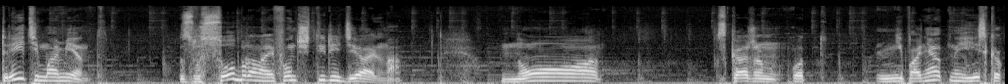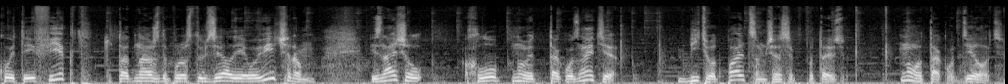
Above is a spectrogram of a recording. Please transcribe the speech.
Третий момент. Собран iPhone 4 идеально. Но, скажем, вот непонятный есть какой-то эффект. Тут однажды просто взял я его вечером и начал хлоп, ну, это так вот, знаете, бить вот пальцем. Сейчас я попытаюсь, ну, вот так вот делать.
